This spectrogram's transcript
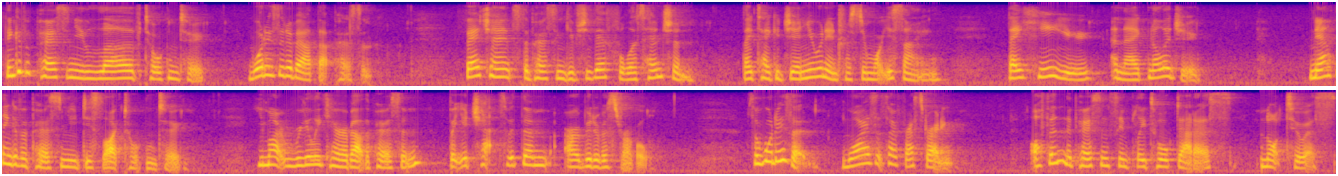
Think of a person you love talking to. What is it about that person? Fair chance the person gives you their full attention. They take a genuine interest in what you're saying. They hear you and they acknowledge you. Now think of a person you dislike talking to. You might really care about the person, but your chats with them are a bit of a struggle. So, what is it? Why is it so frustrating? Often the person simply talked at us, not to us.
